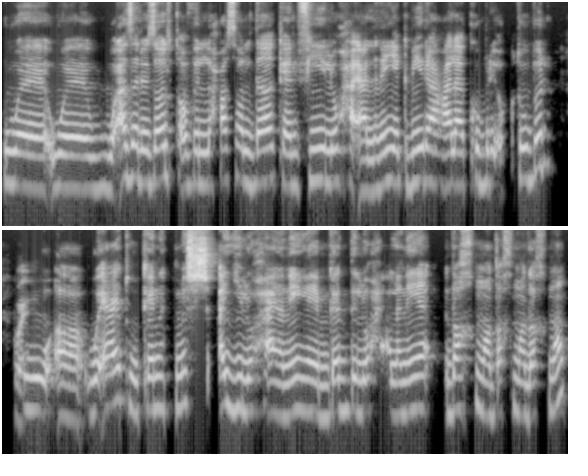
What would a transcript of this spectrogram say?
و as result of اللي حصل ده كان في لوحة إعلانية كبيرة على كوبري أكتوبر وقعت. آه، وقعت وكانت مش أي لوحة إعلانية هي بجد لوحة إعلانية ضخمة ضخمة ضخمة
